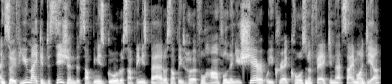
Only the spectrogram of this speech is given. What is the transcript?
And so if you make a decision that something is good or something is bad or something's hurtful, harmful, and then you share it, well, you create cause and effect in that same idea.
